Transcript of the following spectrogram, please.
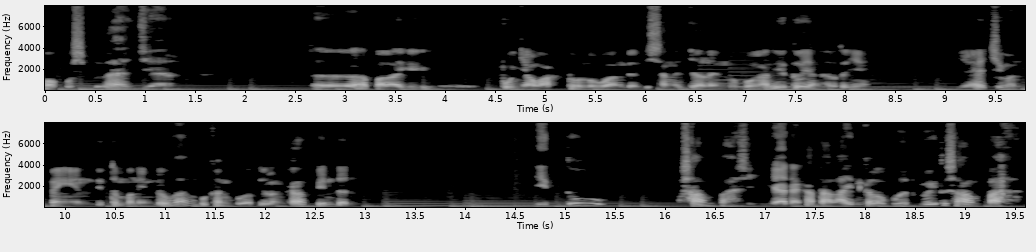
Fokus belajar eh, apalagi punya waktu luang dan bisa ngejalin hubungan itu yang artinya ya cuman pengen ditemenin doang bukan buat dilengkapin dan itu sampah sih. Nggak ada kata lain kalau buat gue itu sampah.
